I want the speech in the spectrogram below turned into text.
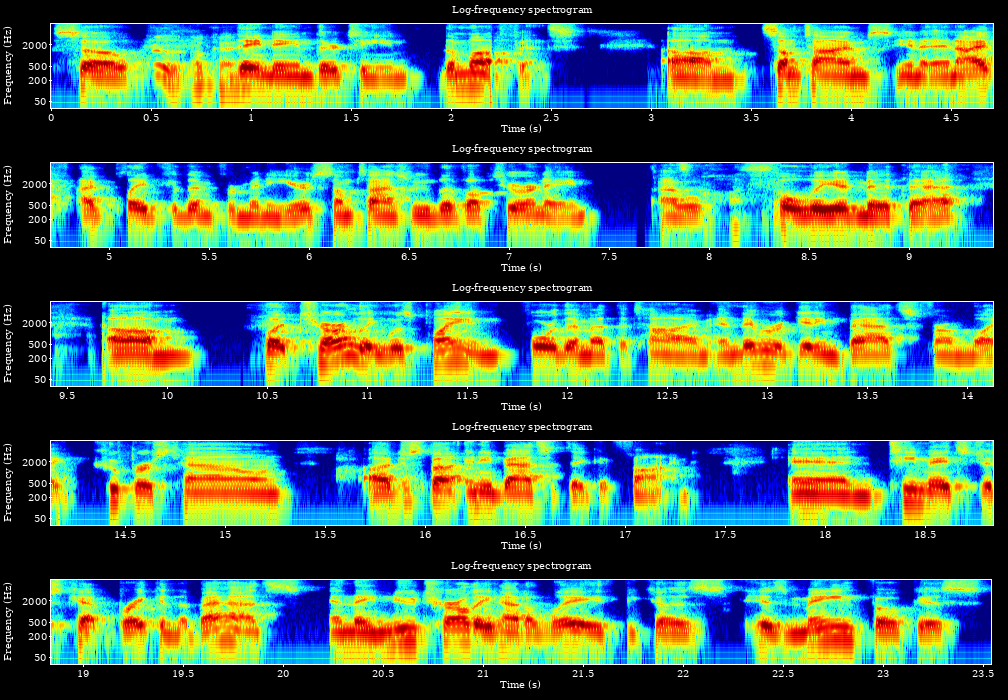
So okay. they named their team the Muffins. Um, sometimes, you know, and I've I've played for them for many years. Sometimes we live up to our name. I will awesome. fully admit that. Um, but Charlie was playing for them at the time, and they were getting bats from like Cooperstown, uh, just about any bats that they could find. And teammates just kept breaking the bats, and they knew Charlie had a lathe because his main focus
